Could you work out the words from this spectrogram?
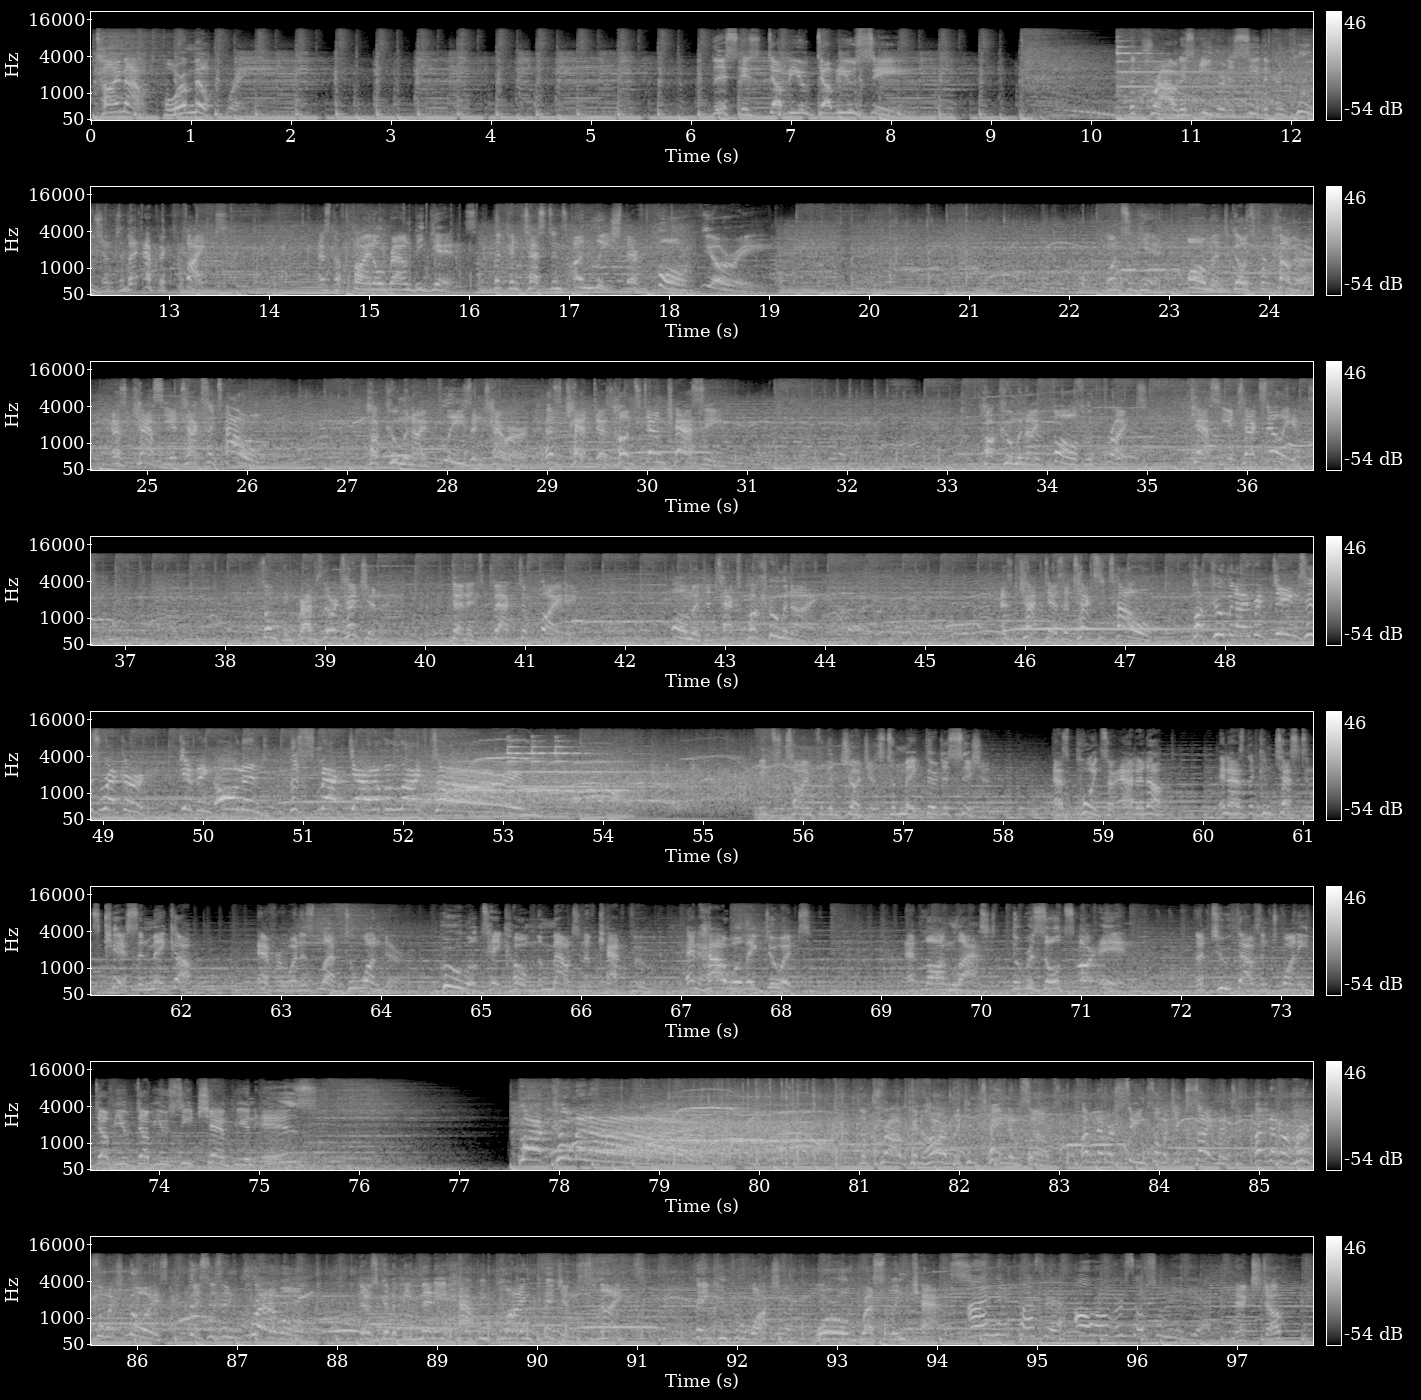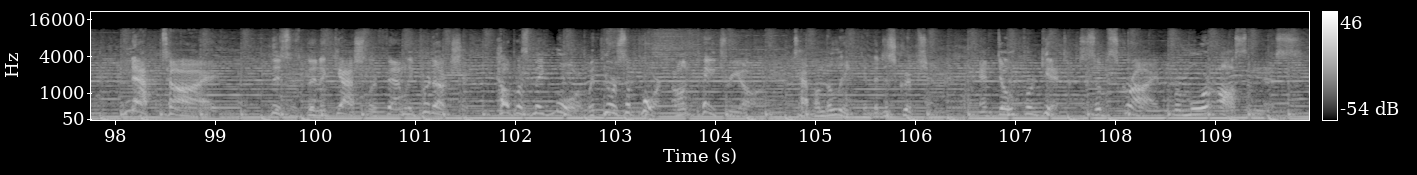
Time out for a milk break. This is WWC. The crowd is eager to see the conclusion to the epic fight. As the final round begins, the contestants unleash their full fury. Once again, Almond goes for cover as Cassie attacks a towel. Pakumenai flees in terror as Catdes hunts down Cassie. Pakumenai falls with fright. Cassie attacks Elliot. Something grabs their attention. Then it's back to fighting. Almond attacks Pakumenai. As Catdes attacks a towel, Pakumenai redeems his record, giving Almond the smackdown of a lifetime! It's time for the judges to make their decision. As points are added up, and as the contestants kiss and make up, everyone is left to wonder who will take home the mountain of cat food, and how will they do it? At long last, the results are in. The 2020 WWC champion is. Pakumenai! The crowd can hardly contain themselves. I've never seen so much excitement. I've never heard so much noise. This is incredible. There's gonna be many happy blind pigeons tonight. Thank you for watching World Wrestling Cats. I'm gonna plaster it all over social media. Next up, nap time. This has been a Gashler family production. Help us make more with your support on Patreon. Tap on the link in the description. And don't forget to subscribe for more awesomeness.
